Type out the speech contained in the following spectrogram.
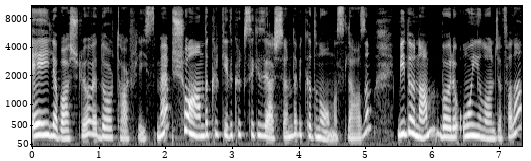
E ile başlıyor ve dört harfli ismi. Şu anda 47-48 yaşlarında bir kadın olması lazım. Bir dönem böyle 10 yıl önce falan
